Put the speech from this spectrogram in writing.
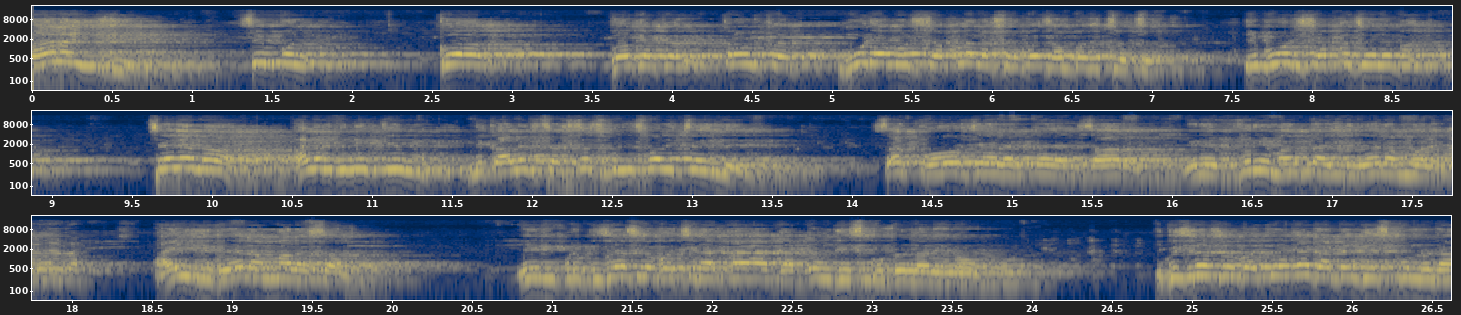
చాలా easy simple core go getter crown club మూడే మూడు స్టెప్లో లక్ష రూపాయలు సంపాదించవచ్చు. ఈ మూడు స్టెప్లు చేయలేమా? చేయలేమా? ఆల్రెడీ దీనికి మీకు ఆల్రెడీ సక్సెస్ ప్రిన్సిపల్ ఇచ్చేయింది సార్ కోర్ చేయాలంటే సార్ నేను ఎవ్రీ మంత్ ఐదు వేలు అమ్మాలి. ఐదు వేలు అమ్మాలి సార్ నేను ఇప్పుడు బిజినెస్లోకి వచ్చినాక గడ్డం తీసుకుంటున్నా నేను. ఈ బిజినెస్లోకి వచ్చినాక గడ్డం తీసుకుంటున్నా.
